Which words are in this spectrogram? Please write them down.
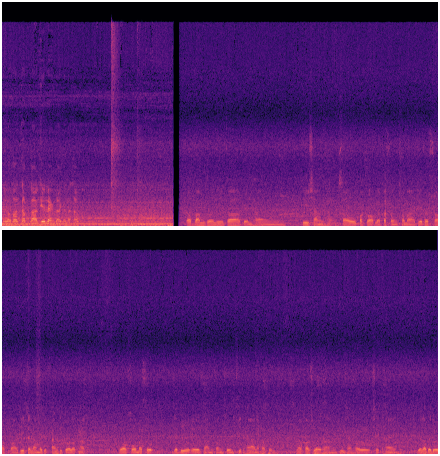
เดี๋ยวเราก็ทำการเทสแรงดันกันนะครับ ก็ปั๊มตัวนี้ก็เป็นทางที่ช่างเขาประกอบแล้วก็ส่งเข้ามาเทสทดสอบก่อนที่จะนำมาติดตั้งที่ตัวรถตักตัวโคมัสุ WA 3 2 0ขีด5นะครับผมแล้วก็ช่วยทางที่ช่างเขาเช็คให้ เดี๋ยวเราไปดู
